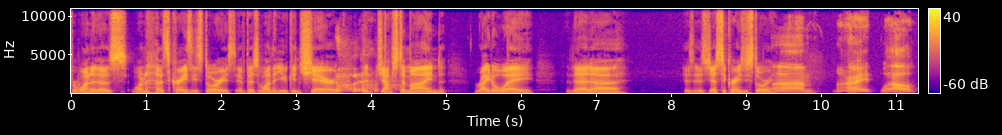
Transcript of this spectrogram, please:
for one of those, one of those crazy stories. If there's one that you can share that jumps to mind right away, that, uh, is, is just a crazy story. Um. All right. Well,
